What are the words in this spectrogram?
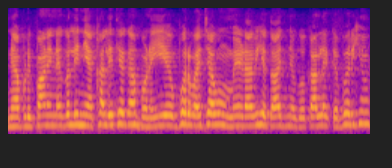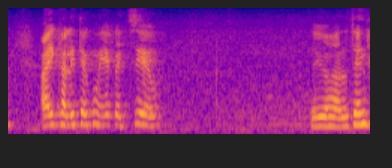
ને આપણે પાણીના ગલીને ખાલી થેકા પણ એ ભરવા જાવું, મેળ આવીએ તો આજને કોઈ કાલે કે ભર્યું. આ ખાલી થેકું એક જ સેવ તો એવું સારું છે ને.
